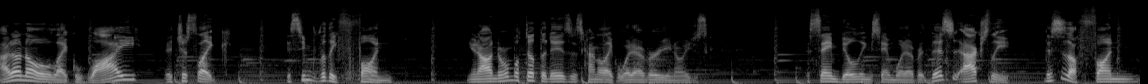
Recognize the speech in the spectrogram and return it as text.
I don't know, like, why? It's just, like, it seemed really fun. You know, normal tilted is is kind of like whatever. You know, you just The same building, same whatever. This actually, this is a fun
